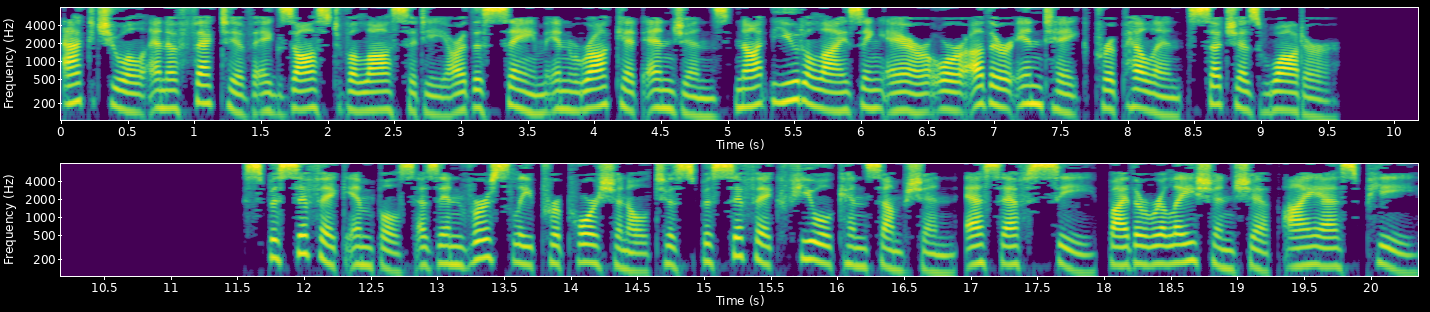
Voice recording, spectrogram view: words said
Actual and effective exhaust velocity are the same in rocket engines not utilizing air or other intake propellant such as water. Specific impulse is inversely proportional to specific fuel consumption SFC by the relationship ISP.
